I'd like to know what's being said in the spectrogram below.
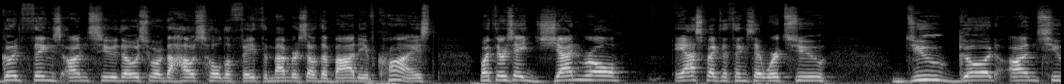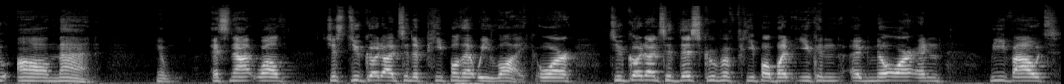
good things unto those who are of the household of faith, the members of the body of Christ. But there's a general aspect of things that we're to do good unto all men. You know, it's not, well, just do good unto the people that we like, or do good unto this group of people, but you can ignore and leave out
